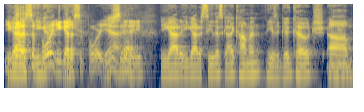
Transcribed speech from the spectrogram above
You, gotta, support. You, gotta support your yeah. city. You gotta you gotta see this guy coming. He's a good coach. Mm-hmm. Um,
